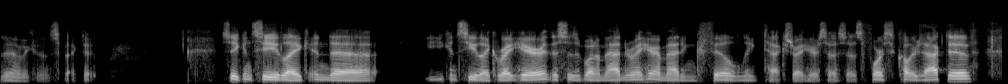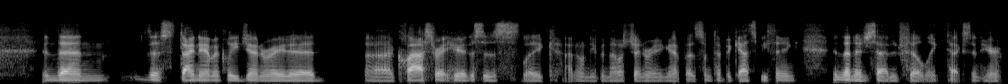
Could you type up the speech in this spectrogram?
Now we can inspect it. So you can see like in the, you can see like right here, this is what I'm adding right here. I'm adding fill link text right here. So it says force colors active. And then this dynamically generated uh, class right here. This is like, I don't even know what's generating it, but some type of Gatsby thing. And then I just added fill link text in here.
